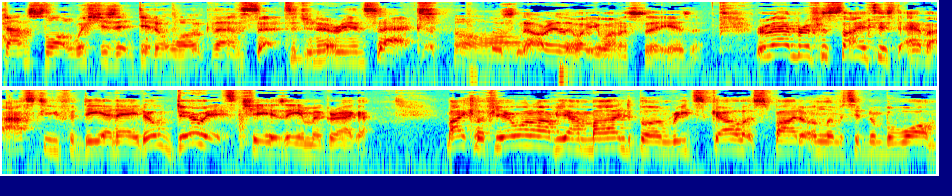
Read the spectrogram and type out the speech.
Dan Slott wishes it didn't work then. Septuagenarian sex. Aw. That's not really what you want to see, is it? Remember, if a scientist ever asks you for DNA, don't do it. Cheers, Ian McGregor. Michael, if you want to have your mind blown, read Scarlet Spider Unlimited number one.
